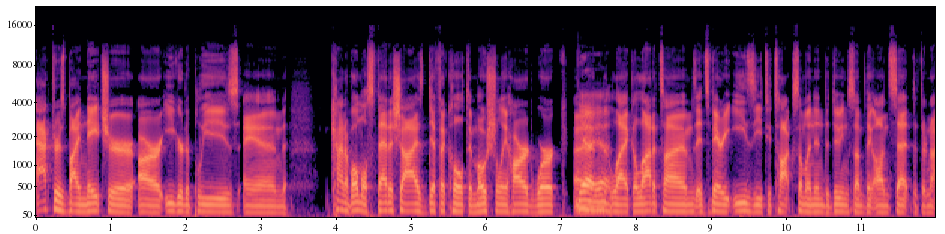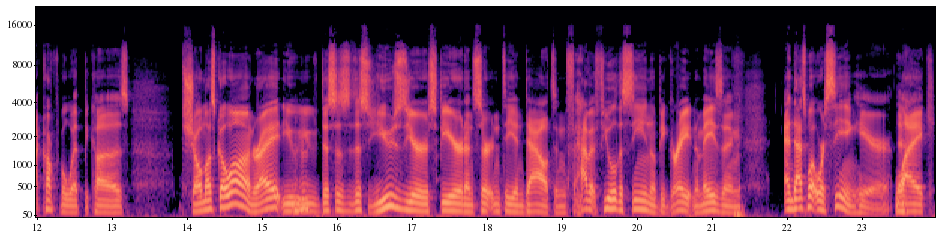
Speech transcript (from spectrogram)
actors by nature are eager to please and kind of almost fetishize difficult, emotionally hard work. And Yeah, yeah. like a lot of times, it's very easy to talk someone into doing something on set that they're not comfortable with because show must go on, right? You Mm-hmm. you this is this use your fear and uncertainty and doubt and f- have it fuel the scene would be great and amazing. And that's what we're seeing here. Yeah. Like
